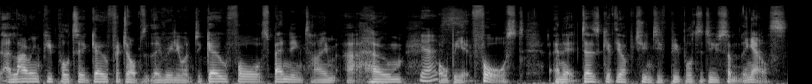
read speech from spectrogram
allowing people to go for jobs that they really want to go for, spending time at home, Yes. albeit forced, and it does give the opportunity for people to do something else.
